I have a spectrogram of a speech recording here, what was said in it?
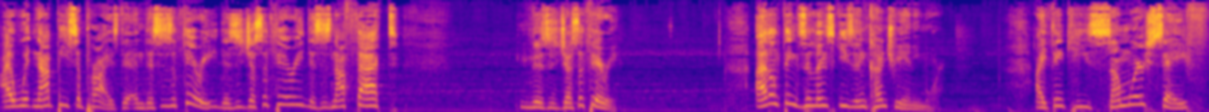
I would not be surprised, and this is a theory. This is just a theory. This is not fact. This is just a theory. I don't think Zelensky's in country anymore. I think he's somewhere safe,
